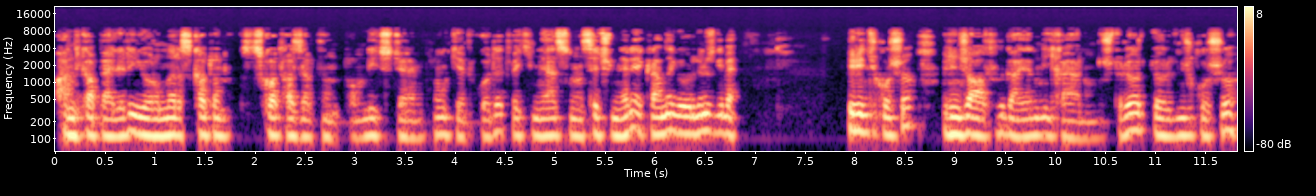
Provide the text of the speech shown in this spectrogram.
handikapperlerin yorumları Scott, Scott Hazleton, Tom Leach, Jeremy Plunk, Gabby Godet ve Kim Nelson'ın seçimleri ekranda gördüğünüz gibi. Birinci koşu, birinci altılı Ganyan'ın ilk ayağını oluşturuyor. Dördüncü koşu,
